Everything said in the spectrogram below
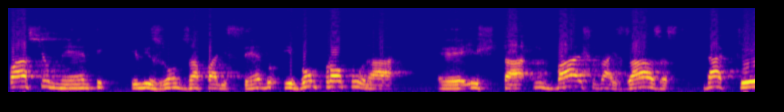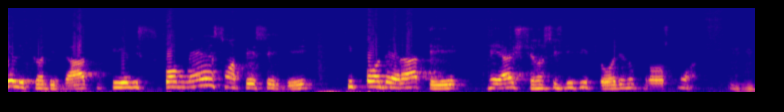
facilmente eles vão desaparecendo e vão procurar é, estar embaixo das asas daquele candidato que eles começam a perceber que poderá ter reais chances de vitória no próximo ano. Uhum.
